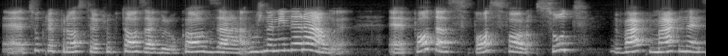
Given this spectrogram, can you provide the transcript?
e, cukry proste, fruktoza, glukoza, różne minerały, e, potas, fosfor, sód, wapń, magnez,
